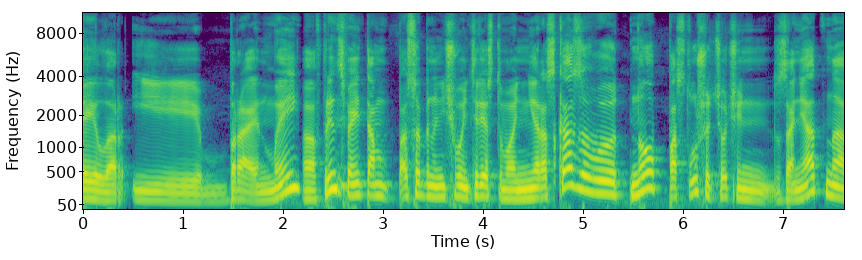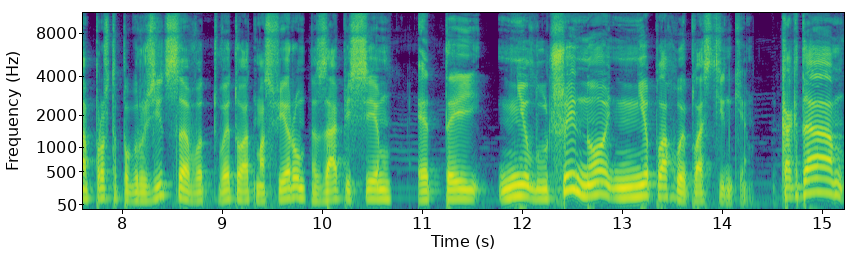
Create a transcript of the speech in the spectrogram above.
Тейлор и Брайан Мэй. А, В принципе, они там особенно ничего интересного не рассказывают, но послушать очень занятно, просто погрузиться вот в эту атмосферу записи этой не лучшей, но неплохой пластинки. Когда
